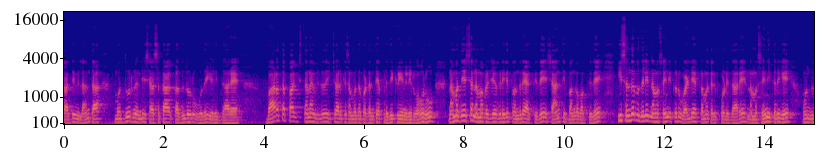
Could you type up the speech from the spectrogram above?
ಸಾಧ್ಯವಿಲ್ಲ ಅಂತ ಮದ್ದೂರಿನಲ್ಲಿ ಶಾಸಕ ಕದಲೂರು ಉದಯ್ ಹೇಳಿದ್ದಾರೆ. ಭಾರತ ಪಾಕಿಸ್ತಾನ ವಿಧದ ವಿಚಾರಕ್ಕೆ ಸಂಬಂಧಪಟ್ಟಂತೆ ಪ್ರತಿಕ್ರಿಯೆ ನೀಡಿರುವವರು, ನಮ್ಮ ದೇಶ, ನಮ್ಮ ಪ್ರಜೆಗಳಿಗೆ ತೊಂದರೆ ಆಗ್ತಿದೆ, ಶಾಂತಿ ಭಂಗವಾಗ್ತಿದೆ. ಈ ಸಂದರ್ಭದಲ್ಲಿ ನಮ್ಮ ಸೈನಿಕರು ಒಳ್ಳೆಯ ಕ್ರಮ ತೆಗೆದುಕೊಂಡಿದ್ದಾರೆ. ನಮ್ಮ ಸೈನಿಕರಿಗೆ ಒಂದು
